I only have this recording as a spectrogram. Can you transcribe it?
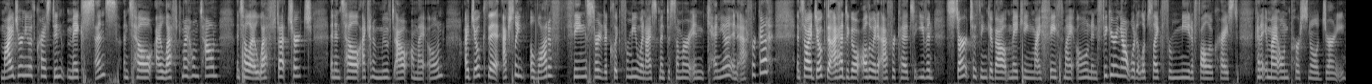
my journey with Christ didn't make sense until I left my hometown, until I left that church, and until I kind of moved out on my own. I joke that actually a lot of things started to click for me when I spent a summer in Kenya in Africa. And so I joke that I had to go all the way to Africa to even start to think about making my faith my own and figuring out what it looks like for me to follow Christ kind of in my own personal journey.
